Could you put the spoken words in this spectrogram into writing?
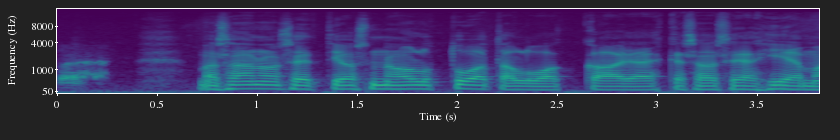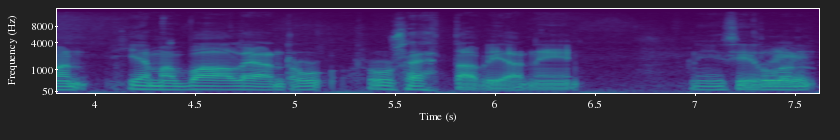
vähän. Mä sanoisin, että jos ne on ollut tuota luokkaa ja ehkä sellaisia hieman, hieman vaalean rusehtavia, niin, niin silloin, niin.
